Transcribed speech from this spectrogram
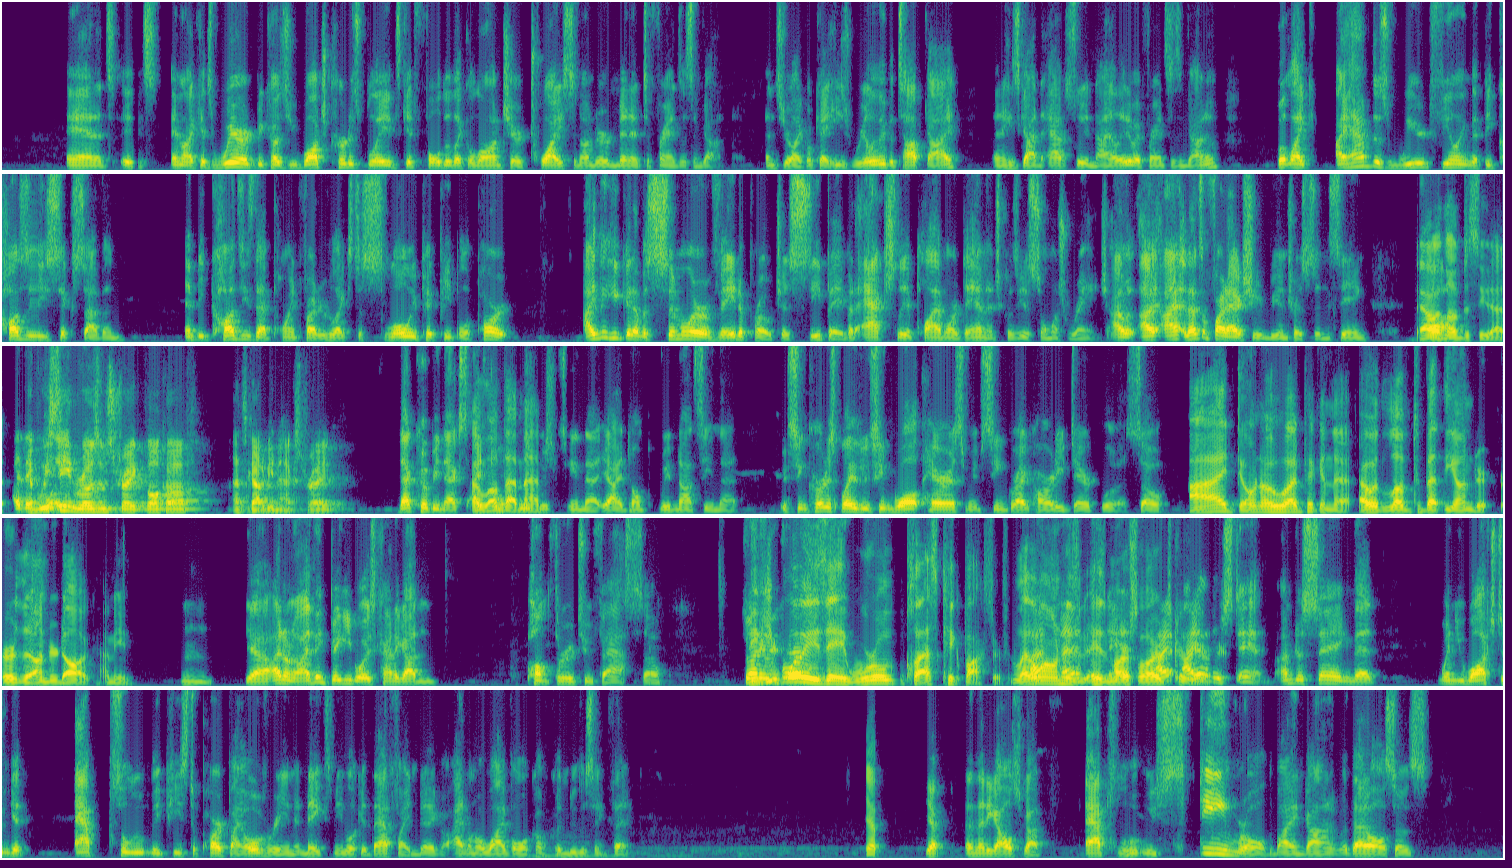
and it's it's and like it's weird because you watch Curtis Blaydes get folded like a lawn chair twice in under a minute to Francis Ngannou, and so you're like, okay, he's really the top guy, and he's gotten absolutely annihilated by Francis Ngannou. But like, I have this weird feeling that because he's six seven, and because he's that point fighter who likes to slowly pick people apart, I think he could have a similar evade approach as Stipe, but actually apply more damage because he has so much range. I, I, I that's a fight I actually would be interested in seeing yeah, I would uh, love to see that. Have we Blade, seen Rozenstruik Volkov? That's got to be next, right? That could be next. I, I love that match. We've seen that. Yeah, I don't. We've not seen that. We've seen Curtis Blaydes. We've seen Walt Harris. And we've seen Greg Hardy, Derrick Lewis. So I don't know who I'd pick in that. I would love to bet the under or the underdog. I mean, mm, yeah, I don't know. I think Bigi Boy's kind of gotten pumped through too fast. So. So Bigi anyways, Boy is a world class kickboxer, let alone I, I his, his martial arts I, career. I understand. I'm just saying that when you watched him get absolutely pieced apart by Overeem, it makes me look at that fight and be like, I don't know why Volkov couldn't do the same thing. Yep. Yep. And then he also got absolutely steamrolled by Ngannou, but that also is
